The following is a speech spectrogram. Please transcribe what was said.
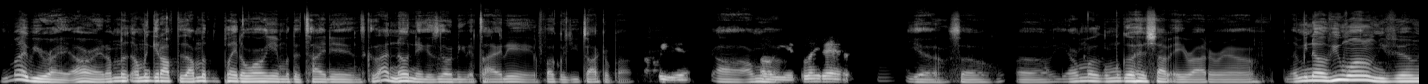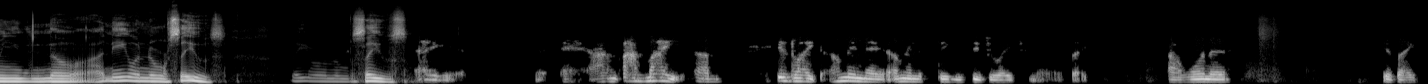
you might be right. All right, I'm gonna, I'm gonna get off the. I'm gonna play the long game with the tight ends because I know niggas gonna need a tight end. Fuck what you talk about. Oh yeah, Uh, I'm oh yeah, play that. Yeah, so uh, yeah, I'm gonna, I'm gonna go ahead and shop A Rod around. Let me know if you want them. You feel me? You know, I need one of them receivers. Need one of them receivers. Hey, I, I might. Um, it's like I'm in that. I'm in a sticky situation. Man. It's like I wanna. it's like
